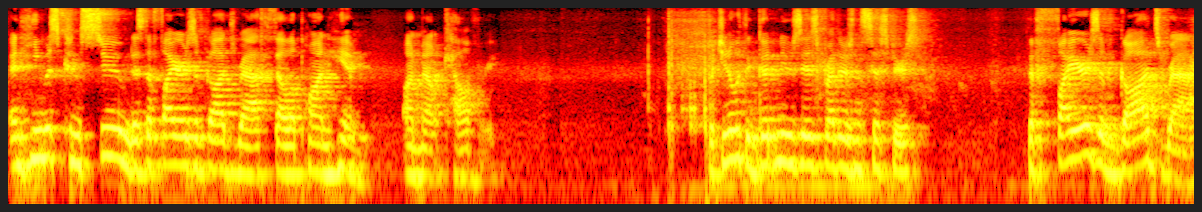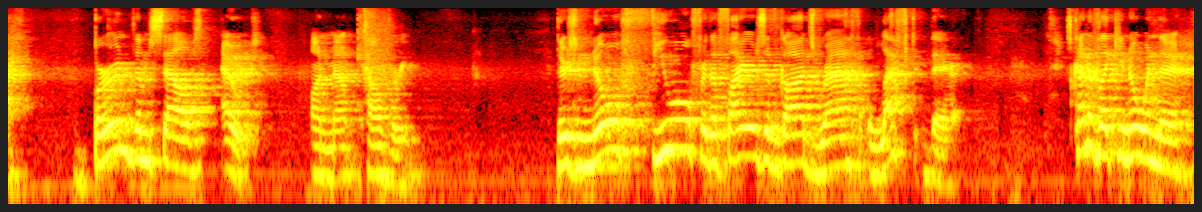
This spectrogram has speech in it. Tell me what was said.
and he was consumed as the fires of God's wrath fell upon him on Mount Calvary. But you know what the good news is, brothers and sisters? The fires of God's wrath burned themselves out on Mount Calvary. There's no fuel for the fires of God's wrath left there. It's kind of like, you know, when the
